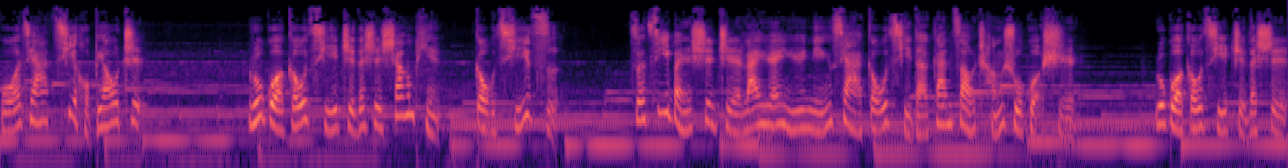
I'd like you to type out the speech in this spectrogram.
国家气候标志。如果枸杞指的是商品枸杞子。则基本是指来源于宁夏枸杞的干燥成熟果实。如果枸杞指的是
